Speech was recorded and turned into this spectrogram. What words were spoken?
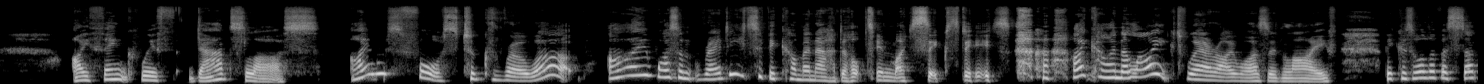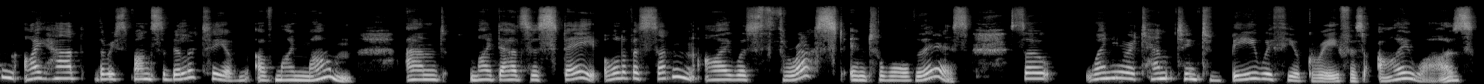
I think with dad's loss, I was forced to grow up. I wasn't ready to become an adult in my 60s. I kind of liked where I was in life because all of a sudden I had the responsibility of, of my mum and my dad's estate. All of a sudden I was thrust into all this. So when you're attempting to be with your grief, as I was,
